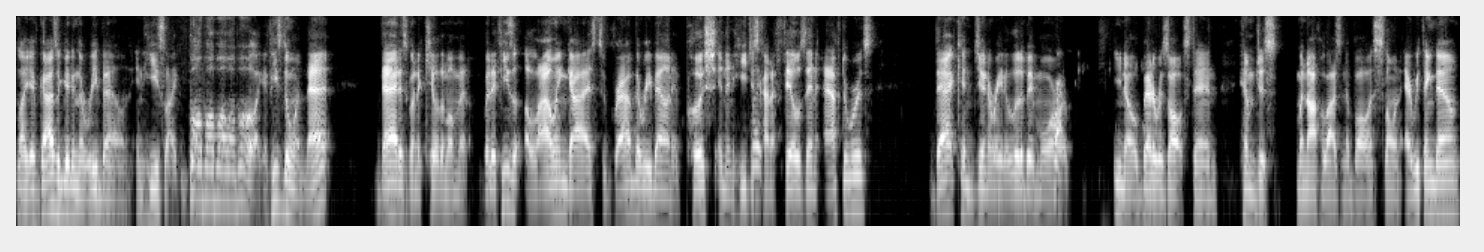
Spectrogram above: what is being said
like if guys are getting the rebound and he's like ball, ball, ball, ball, ball, like if he's doing that, that is going to kill the momentum. But if he's allowing guys to grab the rebound and push, and then he just Right. kind of fills in afterwards, that can generate a little bit more, you know, better results than him just monopolizing the ball and slowing everything down.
